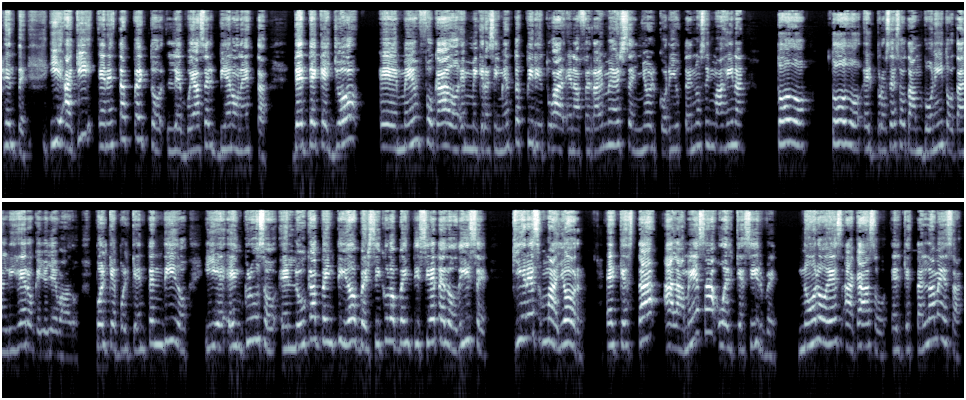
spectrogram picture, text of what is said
Gente, y aquí en este aspecto les voy a ser bien honesta. Desde que yo eh, me he enfocado en mi crecimiento espiritual, en aferrarme al Señor, Cori, ustedes no se imaginan todo, todo el proceso tan bonito, tan ligero que yo he llevado. ¿Por qué? Porque he entendido y e incluso en Lucas 22, versículo 27 lo dice, ¿quién es mayor? ¿El que está a la mesa o el que sirve? ¿No lo es acaso el que está en la mesa?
